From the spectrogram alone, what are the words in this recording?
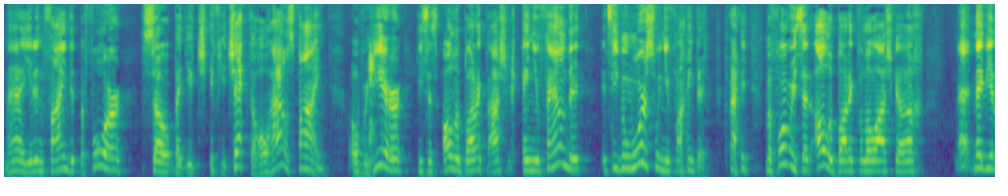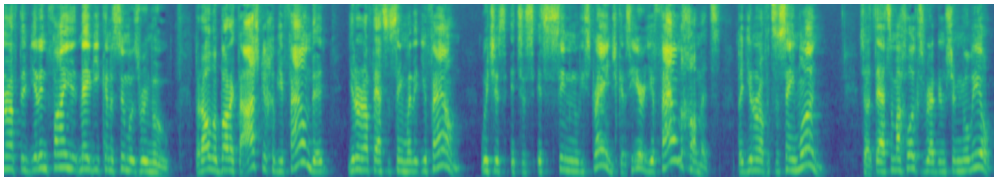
Nah, you didn't find it before, so but you if you check the whole house, fine. Over here, he says barak and you found it. It's even worse when you find it, right? Before we said barak v'lo ashkach Eh, maybe you don't have to, you didn't find it, maybe you can assume it was removed. But all the barak ashkech, if you found it, you don't know if that's the same one that you found, which is, it's, just, it's seemingly strange, because here you found the chametz, but you don't know if it's the same one. So that's a machlokas, Rabbi Shimulil.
